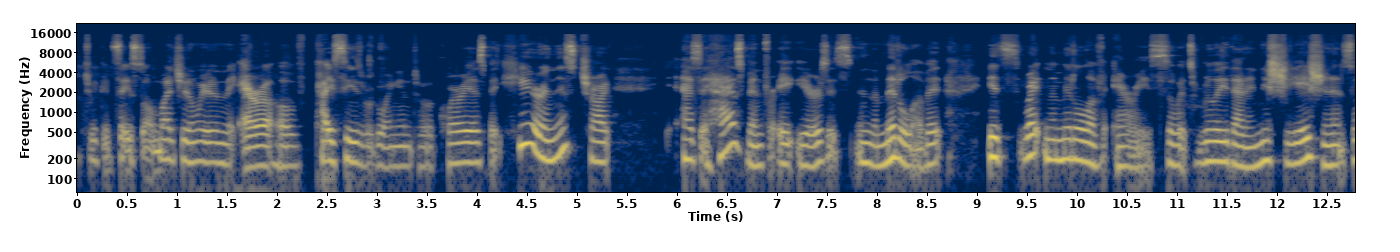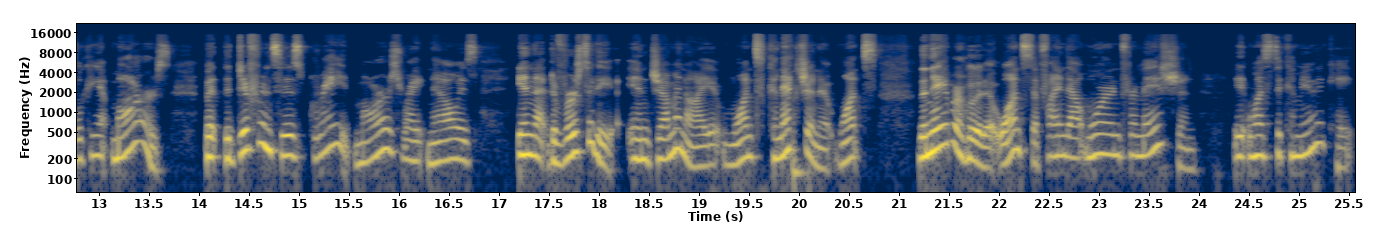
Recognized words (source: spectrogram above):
which we could say so much. You know, we're in the era mm. of Pisces. We're going into Aquarius, but here in this chart, as it has been for eight years, it's in the middle of it. It's right in the middle of Aries. So it's really that initiation. It's looking at Mars. But the difference is great. Mars right now is in that diversity. In Gemini, it wants connection, it wants the neighborhood, it wants to find out more information, it wants to communicate.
